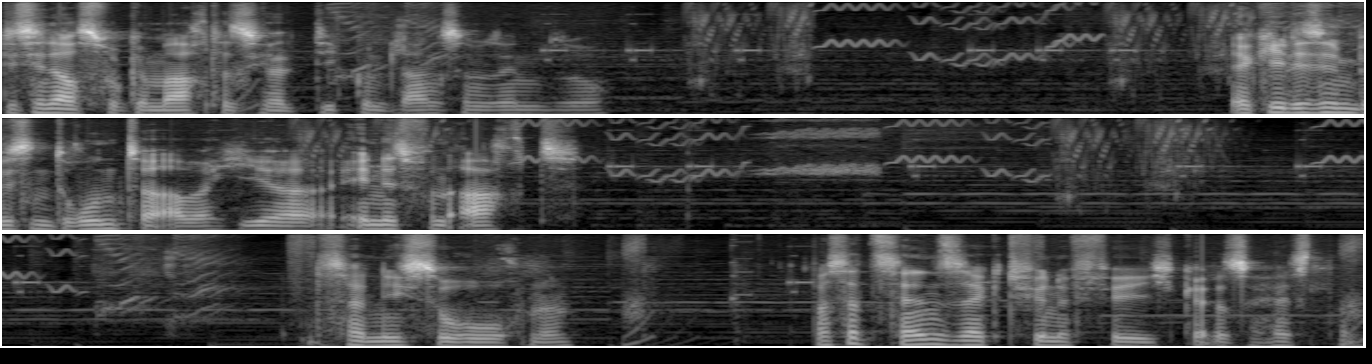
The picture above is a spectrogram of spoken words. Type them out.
die sind auch so gemacht, dass sie halt dick und langsam sind. so. Ja, okay, die sind ein bisschen drunter, aber hier Innes von 8. Das ist halt nicht so hoch, ne? Was hat Sensect für eine Fähigkeit, also Hässler?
